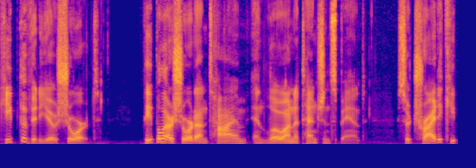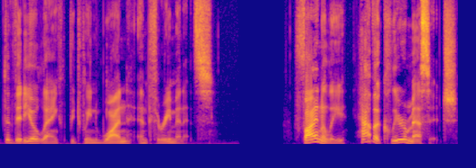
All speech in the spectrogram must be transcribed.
Keep the video short. People are short on time and low on attention span, so try to keep the video length between 1 and 3 minutes. Finally, have a clear message.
